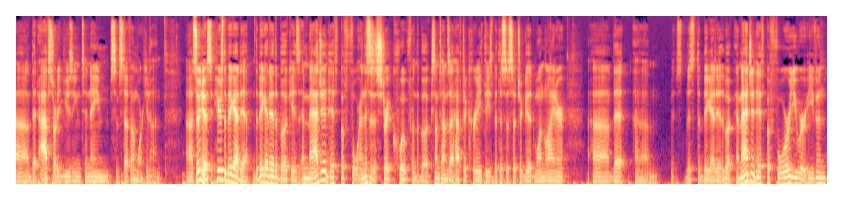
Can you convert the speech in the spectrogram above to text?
uh, that I've started using to name some stuff I'm working on. Uh, so, anyways, here's the big idea. The big idea of the book is imagine if before, and this is a straight quote from the book. Sometimes I have to create these, but this is such a good one liner uh, that um, it's, it's the big idea of the book. Imagine if before you were even,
